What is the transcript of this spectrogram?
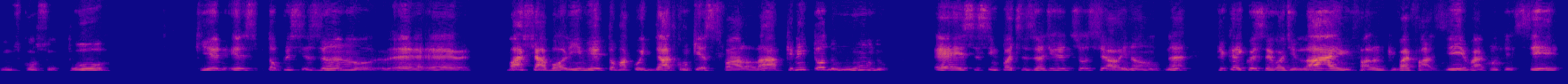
uns consultores, que eles estão precisando é, é, baixar a bolinha meio tomar cuidado com o que eles falam lá, porque nem todo mundo é esse simpatizante de rede social aí, não. Né? Fica aí com esse negócio de live, falando que vai fazer, vai acontecer,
